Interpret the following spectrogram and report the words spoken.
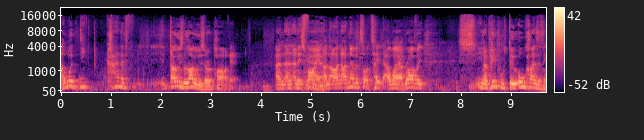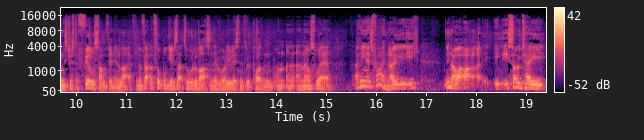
I would you kind of those lows are a part of it, and and, and it's fine. Yeah. I'd, I'd, I'd never sort of take that away. I'd rather you know, people do all kinds of things just to feel something in life, and the fact that football gives that to all of us and everybody who listens to the pod and, and, and elsewhere, I think it's fine. Like, you know, I, I, it's okay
